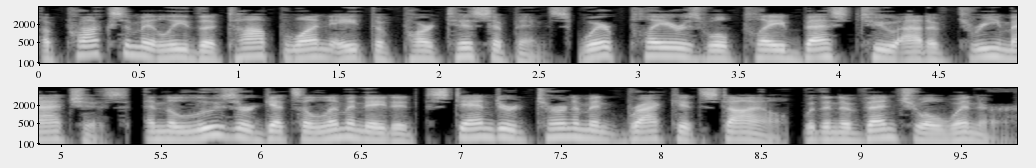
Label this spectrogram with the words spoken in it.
approximately the top one-eighth of participants where players will play best two out of three matches, and the loser gets eliminated standard tournament bracket style, with an eventual winner.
